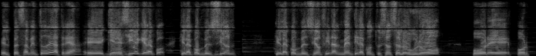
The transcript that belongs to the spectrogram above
el pensamiento de Atria, eh, que no. decía que la, que la convención, que la convención finalmente y la constitución se logró por, eh, por,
